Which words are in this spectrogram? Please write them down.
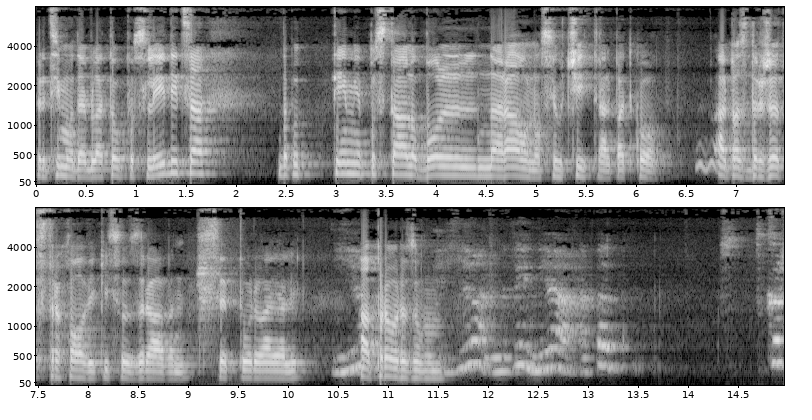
recimo, da je bila to posledica, da potem je postalo bolj naravno se učiti ali pa tako. Ali pa zdržati strahovi, ki so zraven se porajali. Ja, A prav razumem. Ja, ne vem, ja. ali Pa, kar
